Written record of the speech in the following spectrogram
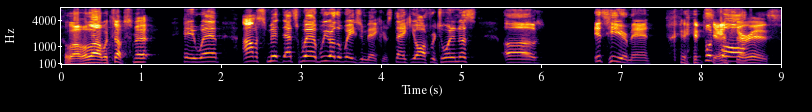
Hello, hello. What's up, Smith? Hey, Webb. I'm Smith. That's Webb. We are the Wager Makers. Thank you all for joining us. Uh, it's here, man. it Football. sure is.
